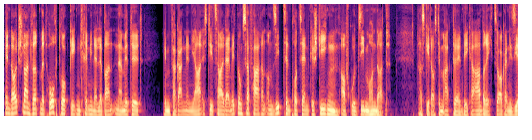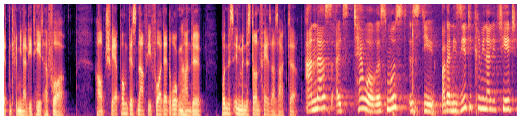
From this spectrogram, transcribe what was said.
In Deutschland wird mit Hochdruck gegen kriminelle Banden ermittelt. Im vergangenen Jahr ist die Zahl der Ermittlungsverfahren um 17 Prozent gestiegen auf gut 700. Das geht aus dem aktuellen BKA-Bericht zur organisierten Kriminalität hervor. Hauptschwerpunkt ist nach wie vor der Drogenhandel. Bundesinnenministerin Faeser sagte. Anders als Terrorismus ist die organisierte Kriminalität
